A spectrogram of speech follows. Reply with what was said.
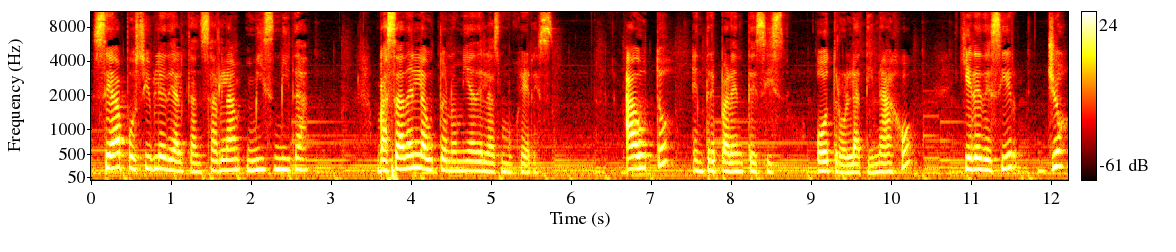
sea posible de alcanzar la mismidad, basada en la autonomía de las mujeres. Auto, entre paréntesis, otro latinajo, quiere decir yo.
